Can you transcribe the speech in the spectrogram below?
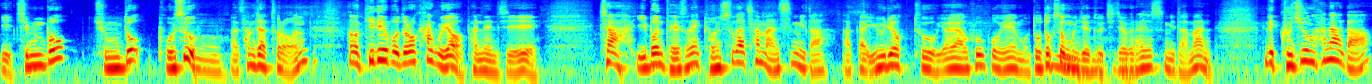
이 진보, 중도, 보수 음. 3자 토론 한번 기대해 보도록 하고요. 받는지. 자, 이번 대선에 변수가 참 많습니다. 아까 유력 두 여야 후보의 뭐 도덕성 음. 문제도 지적을 하셨습니다만 근데 그중 하나가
